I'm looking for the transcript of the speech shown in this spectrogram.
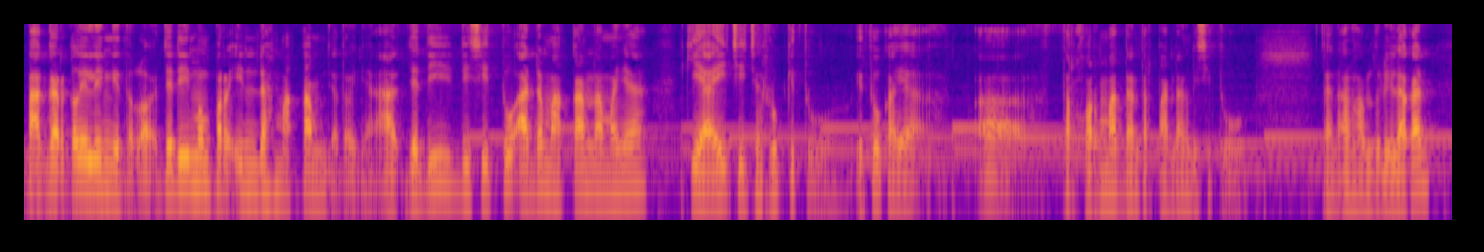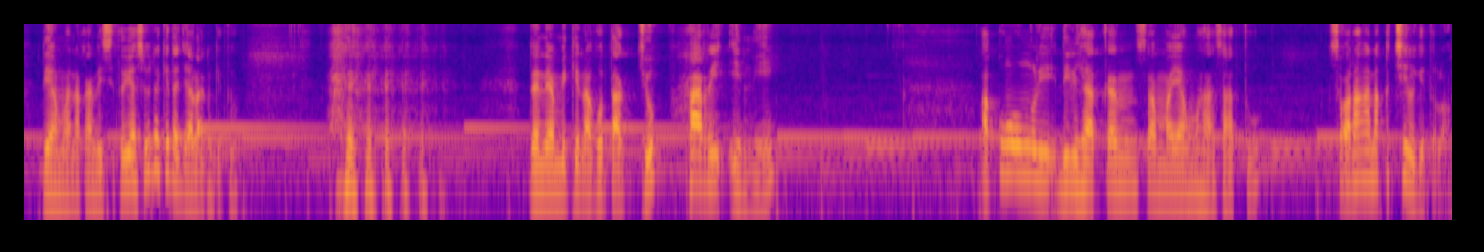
pagar keliling gitu loh. Jadi memperindah makam jatuhnya. Jadi di situ ada makam namanya Kiai Cijeruk gitu. Itu kayak uh, terhormat dan terpandang di situ. Dan alhamdulillah kan diamanahkan di situ ya sudah kita jalan gitu. dan yang bikin aku takjub hari ini aku dilihatkan sama yang maha satu seorang anak kecil gitu loh.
